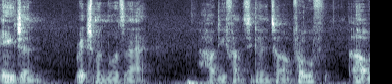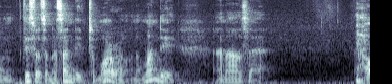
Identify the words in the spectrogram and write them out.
agent Richmond was like, "How do you fancy going to Arbroath?" Um, this was on a Sunday. Tomorrow on a Monday, and I was like. I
